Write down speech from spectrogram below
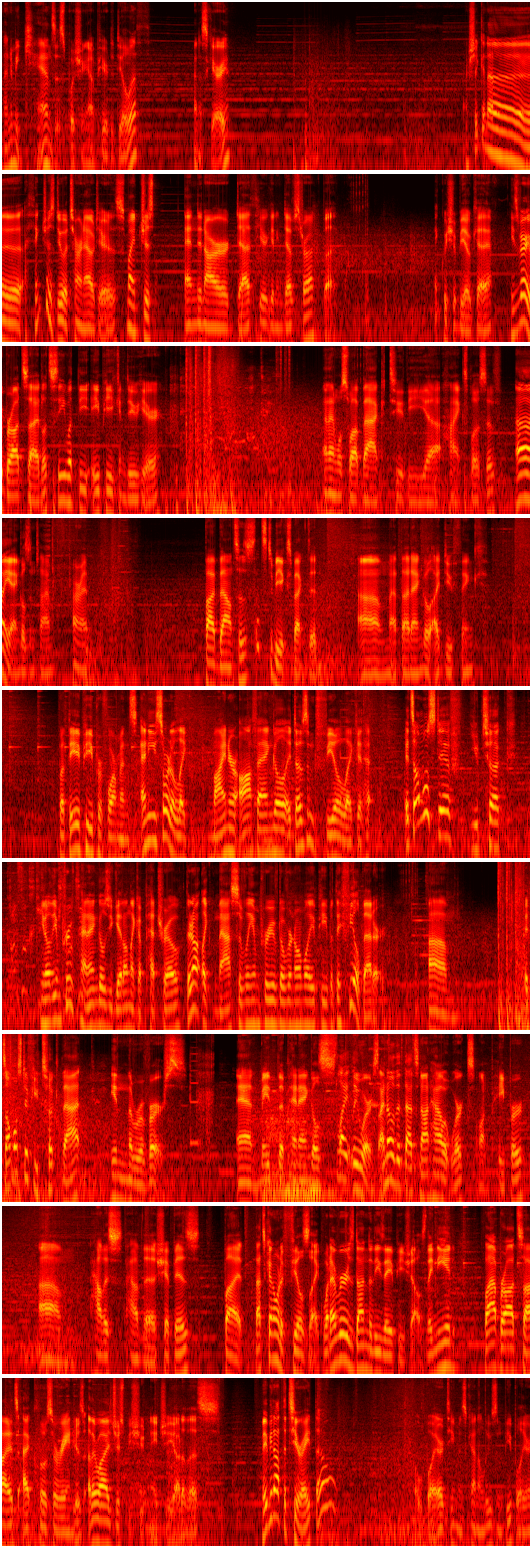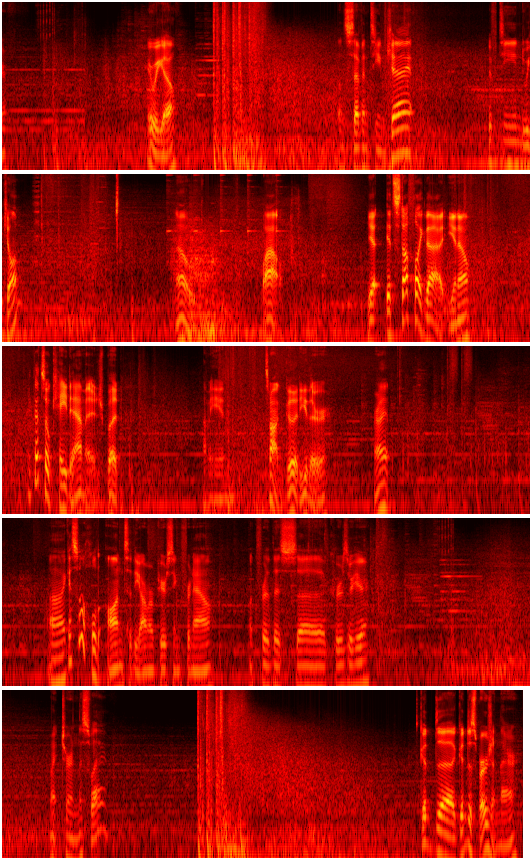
an enemy Kansas pushing up here to deal with. Kind of scary. Actually gonna, I think just do a turn out here. This might just end in our death here getting dev struck, but I think we should be okay. He's very broadside. Let's see what the AP can do here. And then we'll swap back to the uh, high explosive. Oh, yeah, angles in time. All right. Five bounces. That's to be expected um, at that angle, I do think. But the AP performance, any sort of like minor off angle, it doesn't feel like it... it's almost if you took, you know, the improved pen angles you get on like a Petro. They're not like massively improved over normal AP, but they feel better. Um, it's almost if you took that in the reverse and made the pen angles slightly worse. I know that that's not how it works on paper, um, how this how the ship is, but that's kind of what it feels like. Whatever is done to these AP shells, they need flat broadsides at closer ranges. Otherwise, just be shooting HE out of this. Maybe not the tier 8, though. Oh boy, our team is kind of losing people here. Here we go. On 17k. 15, do we kill him? No. Wow. Yeah, it's stuff like that, you know? I think that's okay damage, but... I mean, it's not good either, right? Uh, I guess I'll hold on to the armor piercing for now. Look for this uh, cruiser here. Might turn this way. Good, uh, good dispersion there.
